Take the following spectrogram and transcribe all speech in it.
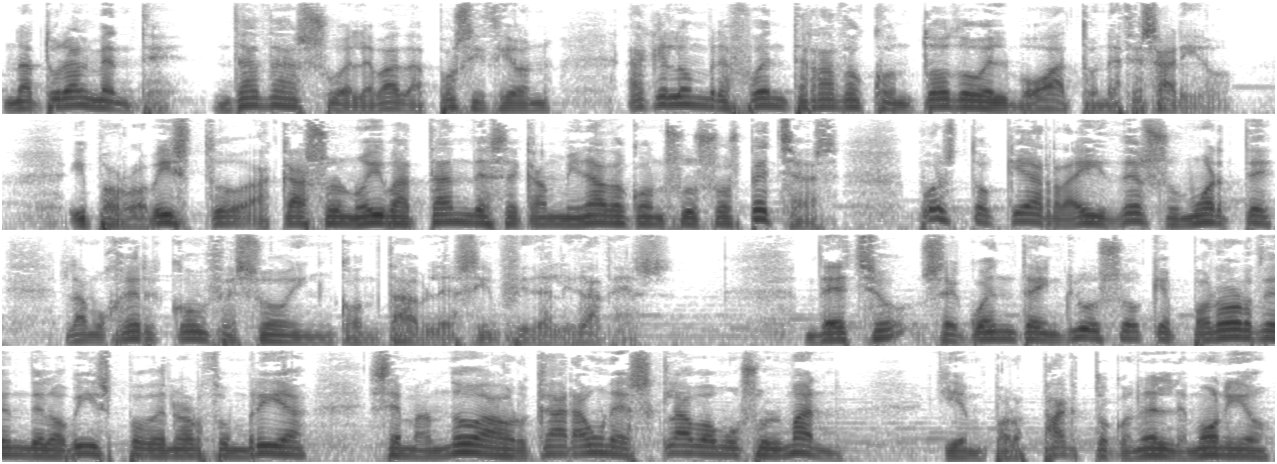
Naturalmente, dada su elevada posición, aquel hombre fue enterrado con todo el boato necesario y por lo visto acaso no iba tan desencaminado con sus sospechas, puesto que a raíz de su muerte la mujer confesó incontables infidelidades. De hecho, se cuenta incluso que por orden del obispo de Northumbria se mandó a ahorcar a un esclavo musulmán, quien por pacto con el demonio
